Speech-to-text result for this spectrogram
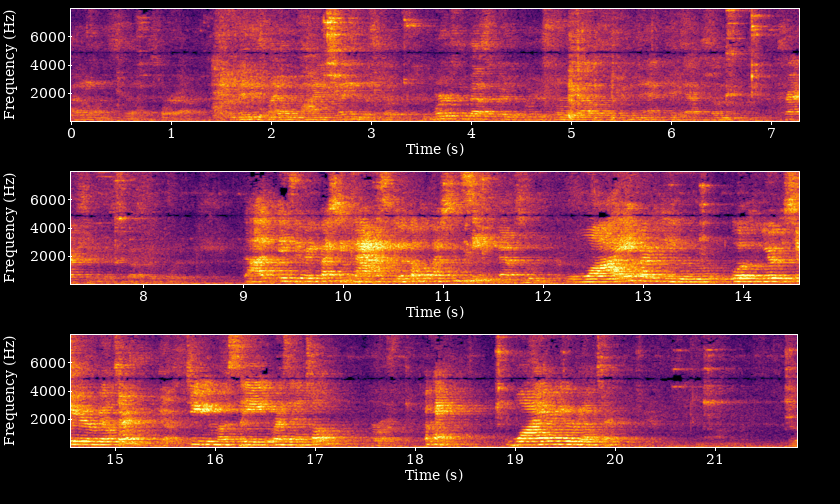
I don't want to see all this story out. Maybe it's my own mind saying this, but where's the best way to put your story out so you can actually have some traction? That's the best way to put it. That is a great question. Can I ask you a couple questions, Steve? Absolutely. Why are you, well, you're, so you're a realtor? Yes, Do you do mostly residential? Why are you a realtor? The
